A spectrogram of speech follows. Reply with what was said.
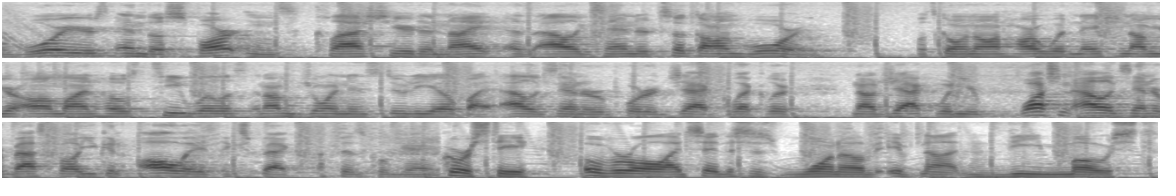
Warriors and the Spartans clash here tonight as Alexander took on Warren. What's going on, Hardwood Nation? I'm your online host, Tee Willis, and I'm joined in studio by Alexander reporter Jack Gleckler. Now, Jack, when you're watching Alexander basketball, you can always expect a physical game. Of course, Tee. Overall, I'd say this is one of, if not the most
